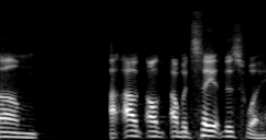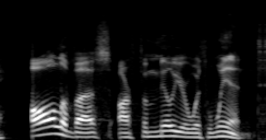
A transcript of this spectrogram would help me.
Um, I, I, I would say it this way all of us are familiar with wind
